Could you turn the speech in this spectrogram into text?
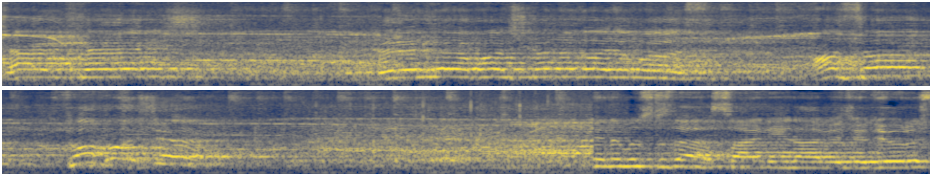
Şerkeş Belediye Başkan adayımız Hasan Topacı. Başkanımızı da sahneye davet ediyoruz.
